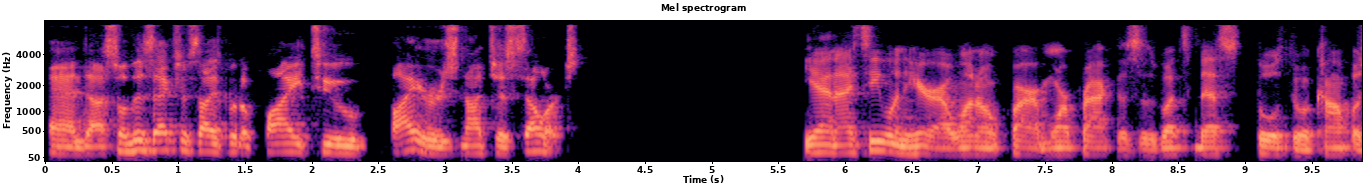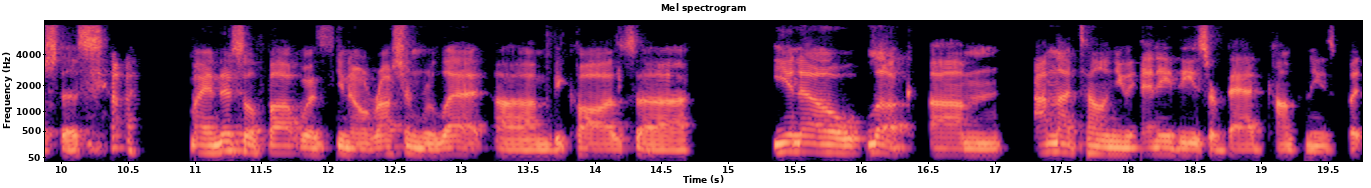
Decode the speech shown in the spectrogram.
And uh, so this exercise would apply to buyers, not just sellers. Yeah, and I see one here. I want to acquire more practices. What's best tools to accomplish this? My initial thought was, you know, Russian roulette, um, because, uh, you know, look, um, I'm not telling you any of these are bad companies, but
